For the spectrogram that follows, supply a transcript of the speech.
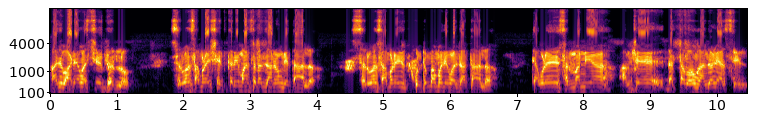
आज वाड्यावरचे फिरलो. सर्वसामान्य शेतकरी माणसाला जाणून घेता आलं. सर्वसामान्य कुटुंबामध्ये मला जाता आलं. त्यामुळे सन्माननीय आमचे दत्ताभाऊ गांजळे असतील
